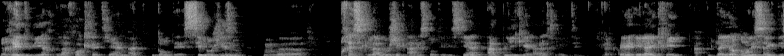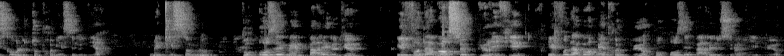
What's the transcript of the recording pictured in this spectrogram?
réduire la foi chrétienne à- dans des syllogismes, Hmm. euh, presque la logique aristotélicienne appliquée à la Trinité. Et il a écrit, d'ailleurs dans les cinq discours, le tout premier c'est de dire, mais qui sommes-nous pour oser même parler de Dieu? Il faut d'abord se purifier, il faut d'abord être pur pour oser parler de celui qui est pur.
